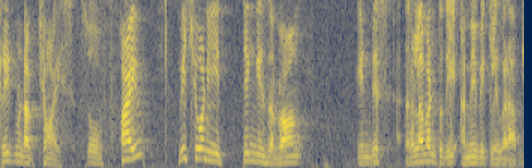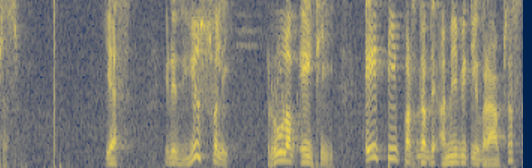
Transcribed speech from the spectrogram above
treatment of choice. So, 5 which one you think is wrong in this relevant to the amoebic liver abscess? Yes, it is usually rule of 80, 80 percent of the amoebic liver abscess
